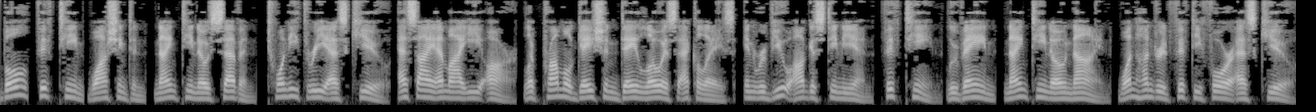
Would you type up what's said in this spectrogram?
Bull, 15 Washington, 1907, 23 SQ, SIMIER, La promulgation des lois écoles, in Revue Augustinienne, 15 Louvain, 1909, 154 SQ.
